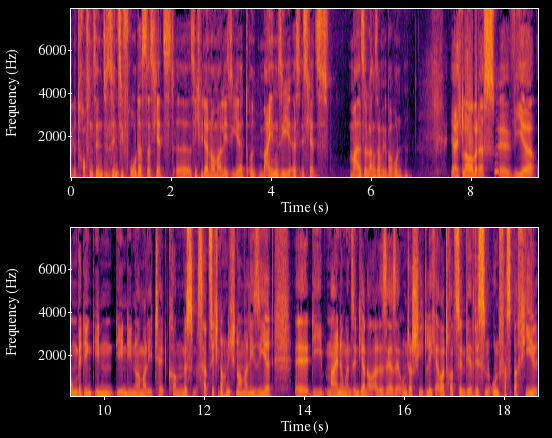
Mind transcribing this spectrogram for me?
betroffen sind. Mhm. Sind Sie froh, dass das jetzt äh, sich wieder normalisiert? Und meinen Sie, es ist jetzt mal so langsam überwunden? Ja, ich glaube, dass äh, wir unbedingt in die, in die Normalität kommen müssen. Es hat sich noch nicht normalisiert. Äh, die Meinungen sind ja noch alle sehr, sehr unterschiedlich, aber trotzdem, wir wissen unfassbar viel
